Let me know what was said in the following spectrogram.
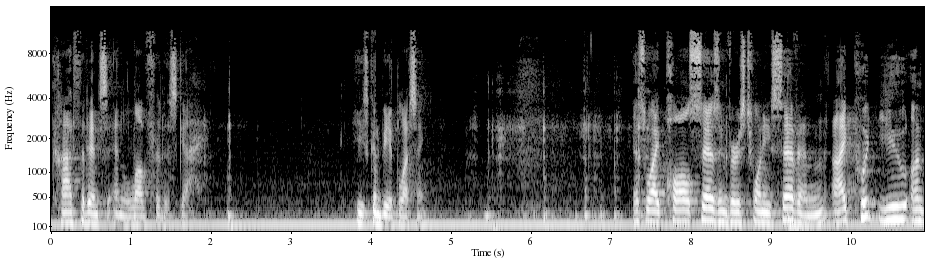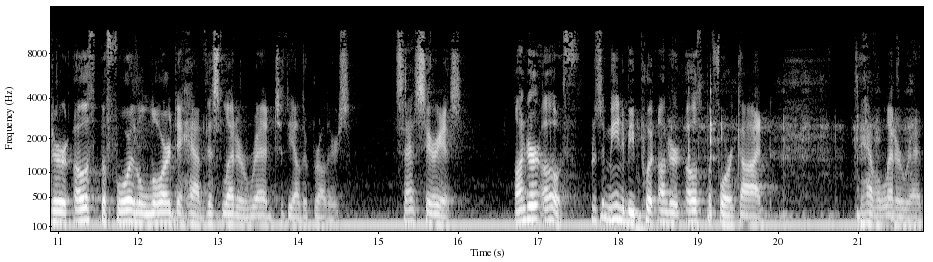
confidence and love for this guy. He's going to be a blessing. That's why Paul says in verse 27 I put you under oath before the Lord to have this letter read to the other brothers. It's that serious. Under oath. What does it mean to be put under oath before God? To have a letter read.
